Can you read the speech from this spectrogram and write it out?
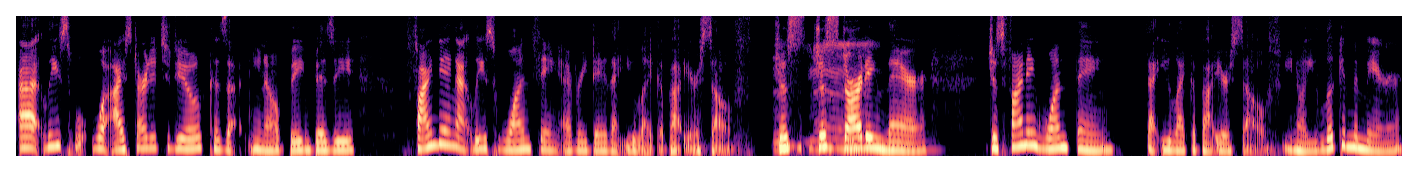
at least w- what i started to do because uh, you know being busy finding at least one thing every day that you like about yourself. Just just starting there mm-hmm. just finding one thing that you like about yourself. You know you look in the mirror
